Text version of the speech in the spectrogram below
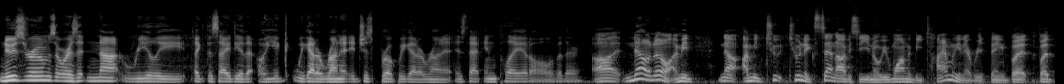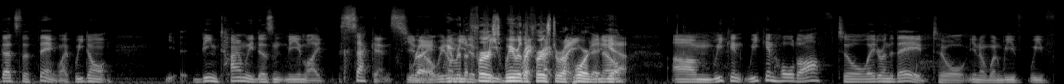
newsrooms, or is it not really like this idea that oh you, we got to run it, it just broke, we got to run it? Is that in play at all over there? Uh, no, no. I mean, now, I mean, to to an extent, obviously, you know, we want to be timely and everything, but but that's the thing. Like, we don't. Being timely doesn't mean like seconds. You know, we We were the first- be we were the right, first to right, right, report you know? yeah. Um, we can we can hold off till later in the day, till you know when we've we've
